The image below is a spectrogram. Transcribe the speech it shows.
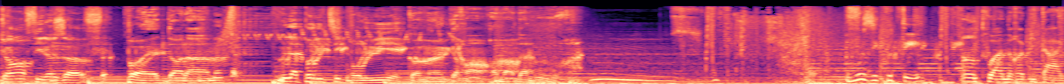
Grand philosophe, poète dans l'âme, la politique pour lui est comme un grand roman d'amour. Vous écoutez Antoine Robitaille.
